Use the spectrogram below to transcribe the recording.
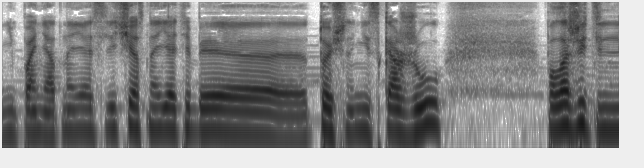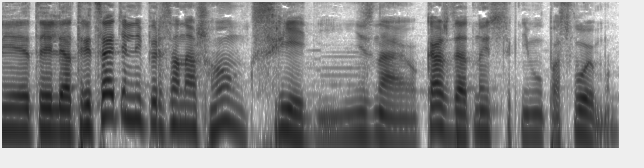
непонятно, если честно, я тебе точно не скажу, положительный это или отрицательный персонаж, он средний, не знаю, каждый относится к нему по-своему.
